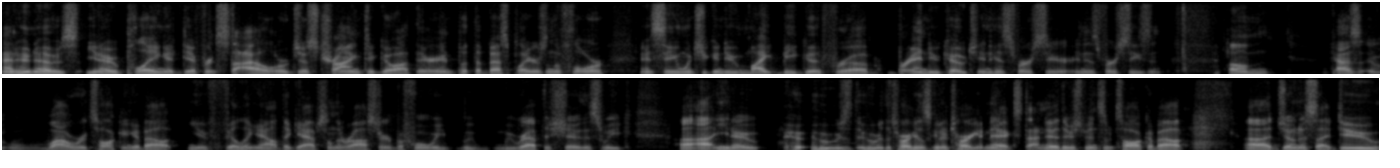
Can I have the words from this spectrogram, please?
And who knows, you know, playing a different style or just trying to go out there and put the best players on the floor and seeing what you can do might be good for a brand new coach in his first year in his first season. Um, guys uh, while we're talking about you know filling out the gaps on the roster before we we, we wrap the show this week uh, uh you know who, who's the, who are the tar heels going to target next? I know there's been some talk about uh, jonas Aidoo,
